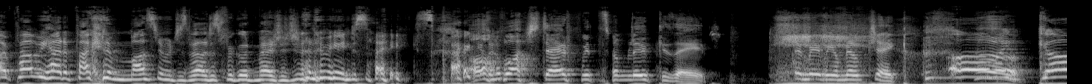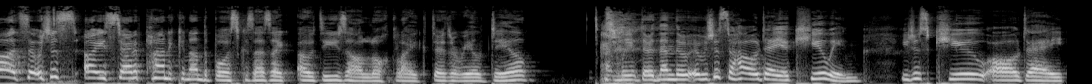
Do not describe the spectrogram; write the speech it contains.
I probably had a packet of monster munch as well, just for good measure. Do you know what I mean? Just like All washed out with some Lucozade. And maybe a milkshake. Oh my god! So it was just I started panicking on the bus because I was like, "Oh, these all look like they're the real deal." And we, there, then there, it was just a whole day of queuing. You just queue all day,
